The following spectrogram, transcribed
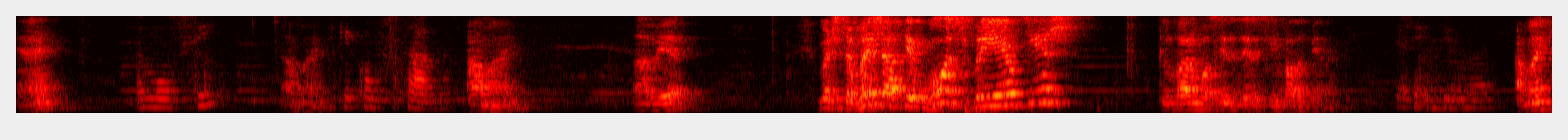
Hã? Amoleci. Amém. Fiquei confortável. Amém. A ver? Mas também já teve boas experiências que levaram você a dizer assim, vale a pena. Sim. Amém?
